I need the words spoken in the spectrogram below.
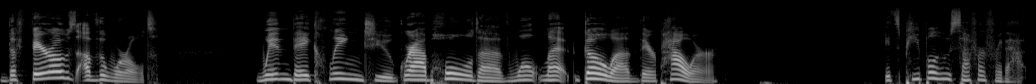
The pharaohs of the world, when they cling to, grab hold of, won't let go of their power, it's people who suffer for that.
